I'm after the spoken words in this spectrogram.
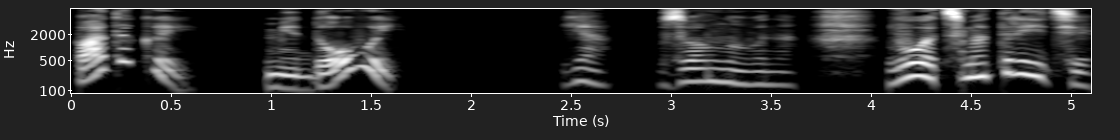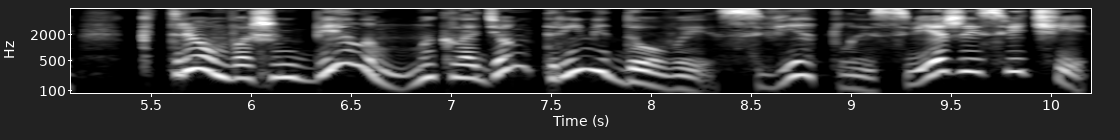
Патокой? Медовый? Я взволнована. Вот, смотрите, к трем вашим белым мы кладем три медовые, светлые, свежие свечи,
